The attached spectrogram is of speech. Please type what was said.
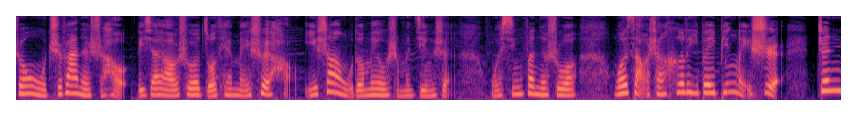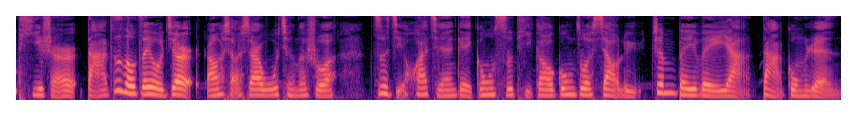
中午吃饭的时候李逍遥说昨天没睡好一上午都没有什么精神。我兴奋地说我早上喝了一杯冰美式真提神儿打字都贼有劲儿。然后小仙儿无情地说自己花钱给公司提高工作效率真卑微呀打工人。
